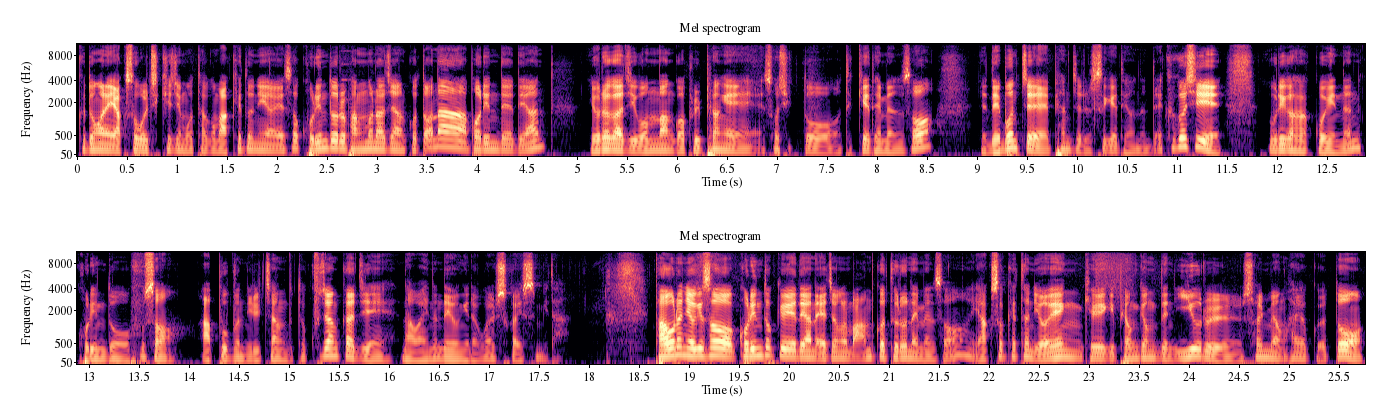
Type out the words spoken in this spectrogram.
그동안의 약속을 지키지 못하고 마케도니아에서 고린도를 방문하지 않고 떠나버린 데 대한 여러 가지 원망과 불평의 소식도 듣게 되면서 네 번째 편지를 쓰게 되었는데 그것이 우리가 갖고 있는 고린도 후서 앞부분 1장부터 9장까지에 나와 있는 내용이라고 할 수가 있습니다. 바울은 여기서 고린도 교회에 대한 애정을 마음껏 드러내면서 약속했던 여행 계획이 변경된 이유를 설명하였고요. 또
